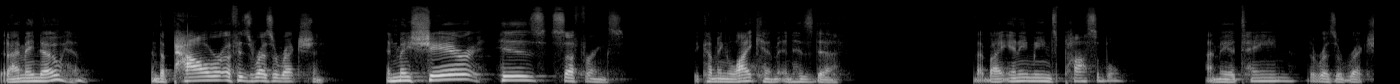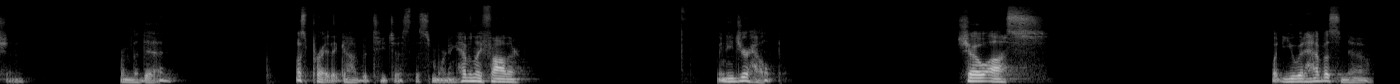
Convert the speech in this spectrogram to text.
that I may know him and the power of his resurrection, and may share his sufferings, becoming like him in his death, that by any means possible I may attain the resurrection from the dead. Let's pray that God would teach us this morning. Heavenly Father, we need your help. Show us what you would have us know.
